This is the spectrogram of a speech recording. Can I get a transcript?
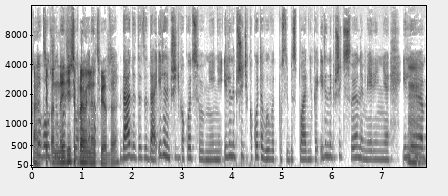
А, Кто типа, получил больше найдите правильный монеток? ответ, да? Да, да, да, да, да. Или напишите какое-то свое мнение, или напишите какой-то вывод после бесплатника, или напишите свое намерение. Или М.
